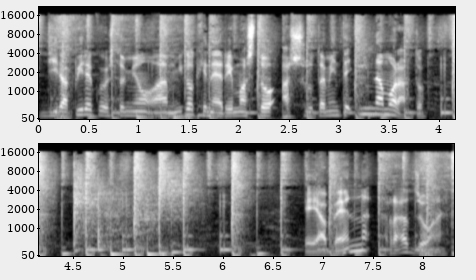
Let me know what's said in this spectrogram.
di rapire questo mio amico che ne è rimasto assolutamente innamorato. E ha ben ragione.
